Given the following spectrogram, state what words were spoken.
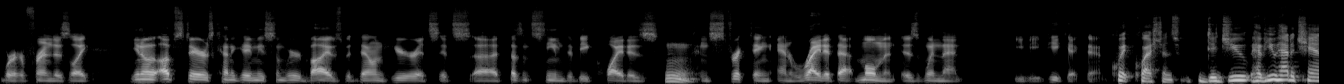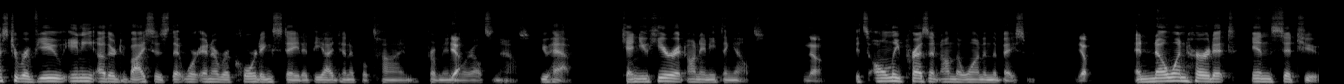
where her friend is like, you know, upstairs kind of gave me some weird vibes, but down here it's it's uh, doesn't seem to be quite as hmm. constricting. And right at that moment is when that EVP kicked in. Quick questions. Did you have you had a chance to review any other devices that were in a recording state at the identical time from anywhere yeah. else in the house? You have. Can you hear it on anything else? No. It's only present on the one in the basement. Yep. And no one heard it in situ.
